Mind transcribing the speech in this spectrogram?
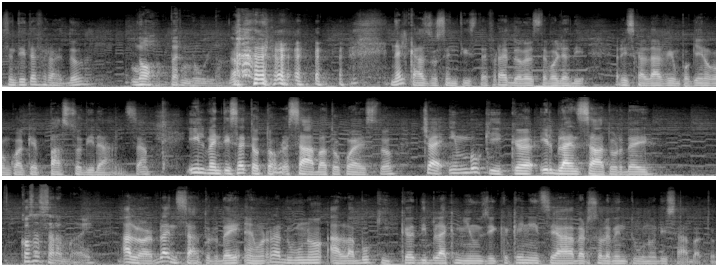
Sentite freddo? No, per nulla. Nel caso sentiste freddo e avreste voglia di riscaldarvi un pochino con qualche passo di danza, il 27 ottobre, sabato questo, c'è in Bookik il Blind Saturday. Cosa sarà mai? Allora, Blind Saturday è un raduno alla Bookik di Black Music che inizia verso le 21 di sabato,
